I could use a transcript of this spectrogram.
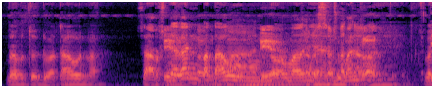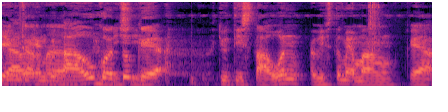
berapa tuh? 2 tahun lah. Seharusnya Iya, kan 4 tahun. tahun Iya. normalnya. Empat Cuman tahun. cuman ya, karena gue tahu kok itu kayak cuti setahun abis itu memang kayak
